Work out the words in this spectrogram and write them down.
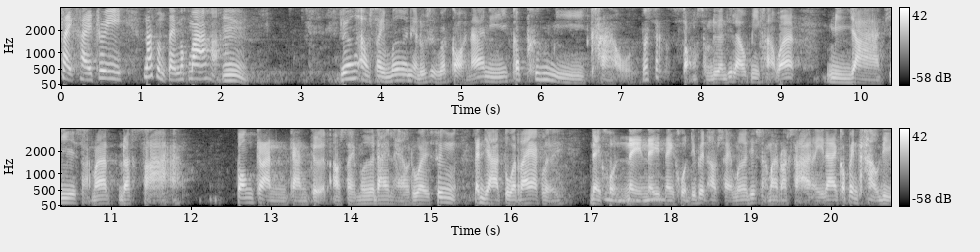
psychiatry น่าสนใจมาก ๆ ค่ะอืมเรื่องอัลไซเมอร์เนี่ยรู้สึกว่าก่อนหน้านี้ก็เพิ่งมีข่าวเมื่อสักสองสาเดือนที่แล้วมีข่าวว่ามียาที่สามารถรักษาป้องกันการเกิดอัลไซเมอร์ได้แล้วด้วย ซึ่งเป็นยาตัวแรกเลย ในคนในในในคนที่เป็นอัลไซเมอร์ที่สามารถรักษาอันนี้ได้ก็เป็นข่าวดี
